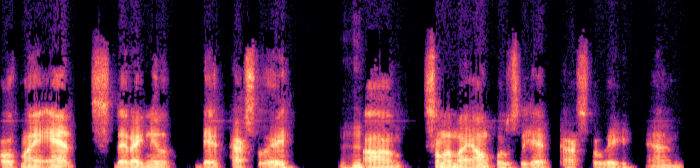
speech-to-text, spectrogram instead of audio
of my aunts that I knew that had passed away. Mm-hmm. Um, some of my uncles they had passed away and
